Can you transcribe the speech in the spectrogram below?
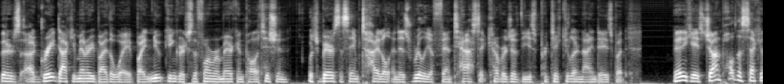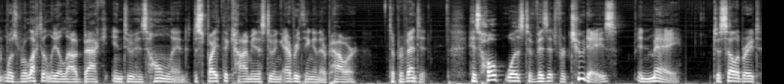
there's a great documentary, by the way, by Newt Gingrich, the former American politician, which bears the same title and is really a fantastic coverage of these particular nine days. But in any case, John Paul II was reluctantly allowed back into his homeland, despite the communists doing everything in their power to prevent it. His hope was to visit for two days in May to celebrate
